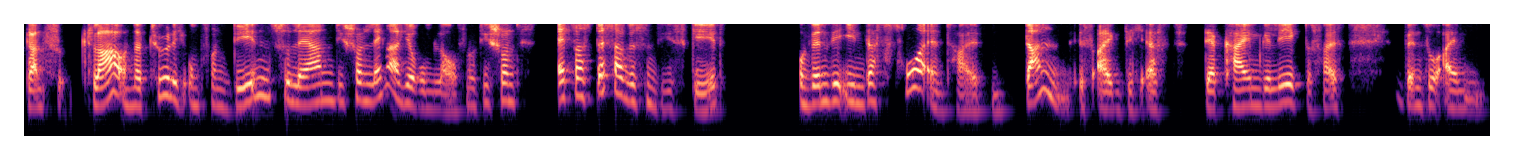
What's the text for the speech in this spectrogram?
ganz klar und natürlich, um von denen zu lernen, die schon länger hier rumlaufen und die schon etwas besser wissen, wie es geht. Und wenn wir ihnen das vorenthalten, dann ist eigentlich erst der Keim gelegt. Das heißt, wenn so ein,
